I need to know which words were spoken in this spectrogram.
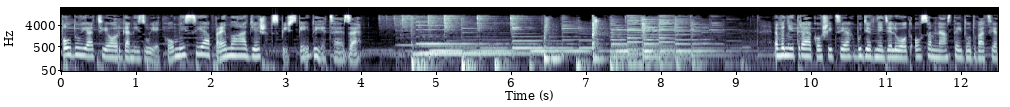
Podujatie organizuje Komisia pre mládež v Spišskej diecéze. V Nitre a Košiciach bude v nedeľu od 18. do 20.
